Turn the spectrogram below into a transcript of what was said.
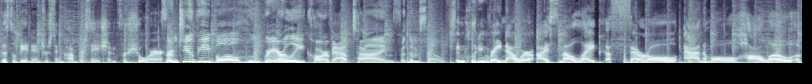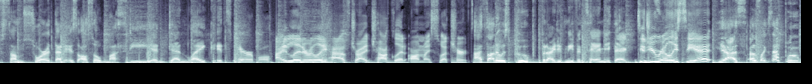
This will be an interesting conversation for sure. From two people who rarely carve out time for themselves. Including right now, where I smell like a feral animal hollow of some sort that is also musty and den like. It's terrible. I literally have dried chocolate on my sweatshirt. I thought it was poop, but I didn't even say anything. Did you really see it? Yes. I was like, is that poop?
